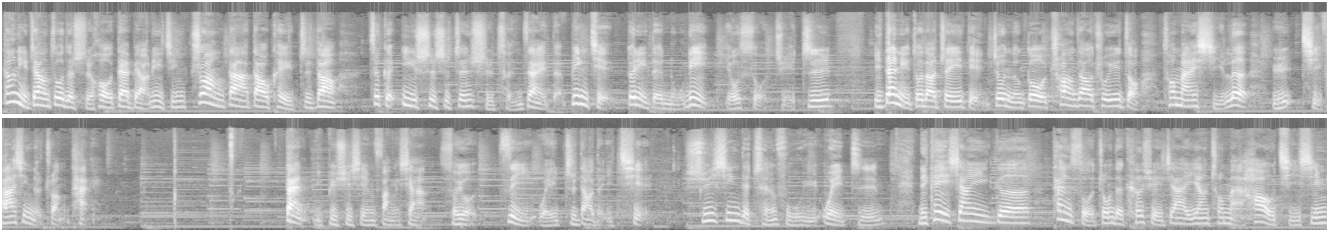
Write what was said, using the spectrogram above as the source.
当你这样做的时候，代表你已经壮大到可以知道这个意识是真实存在的，并且对你的努力有所觉知。一旦你做到这一点，就能够创造出一种充满喜乐与启发性的状态。但你必须先放下所有自以为知道的一切，虚心的臣服于未知。你可以像一个探索中的科学家一样，充满好奇心，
